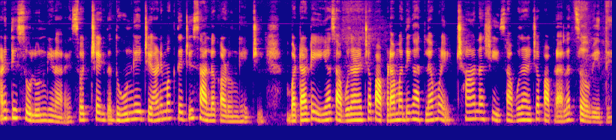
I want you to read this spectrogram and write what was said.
आणि ते सोलून घेणार आहे. स्वच्छ एकदा धुवून घ्यायचे आणि मग त्याची सालं काढून घ्यायची. बटाटे ह्या साबुदाण्याच्या पापडामध्ये घातल्यामुळे छान अशी साबुदाण्याच्या पापडाला चव येते.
